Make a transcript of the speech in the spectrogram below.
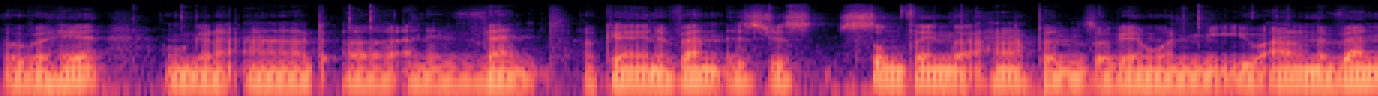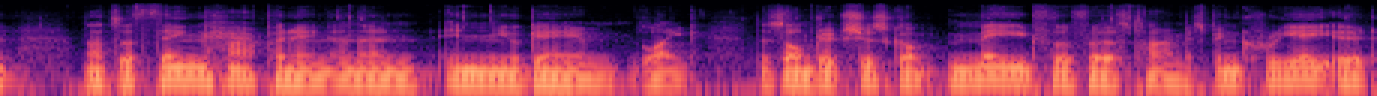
over here, and we're going to add uh, an event, okay? An event is just something that happens, okay? When you add an event, that's a thing happening, and then in your game, like, this object's just got made for the first time, it's been created,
